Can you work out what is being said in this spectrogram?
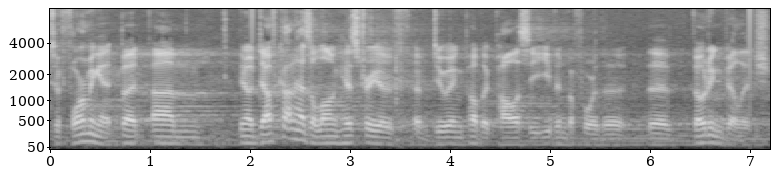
to forming it. But um, you know, DEF CON has a long history of, of doing public policy even before the, the voting village.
